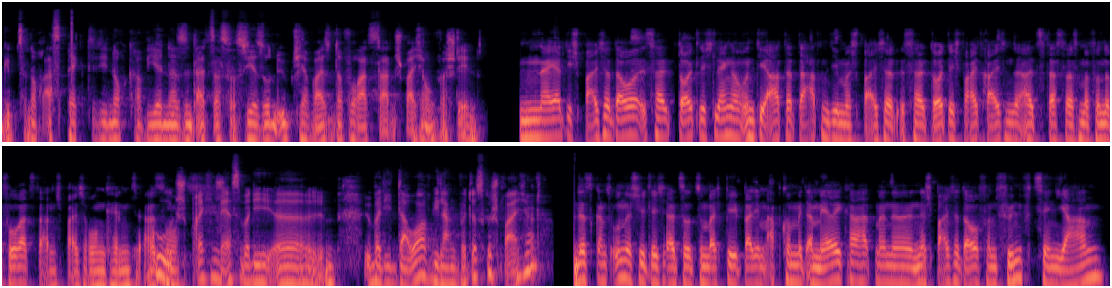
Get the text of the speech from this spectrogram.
gibt es da noch Aspekte, die noch gravierender sind als das, was wir so üblicherweise unter Vorratsdatenspeicherung verstehen? Naja, die Speicherdauer ist halt deutlich länger und die Art der Daten, die man speichert, ist halt deutlich weitreichender als das, was man von der Vorratsdatenspeicherung kennt. Also Gut, sprechen wir erst über die, äh, über die Dauer. Wie lange wird das gespeichert? Das ist ganz unterschiedlich. Also zum Beispiel bei dem Abkommen mit Amerika hat man eine, eine Speicherdauer von 15 Jahren.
